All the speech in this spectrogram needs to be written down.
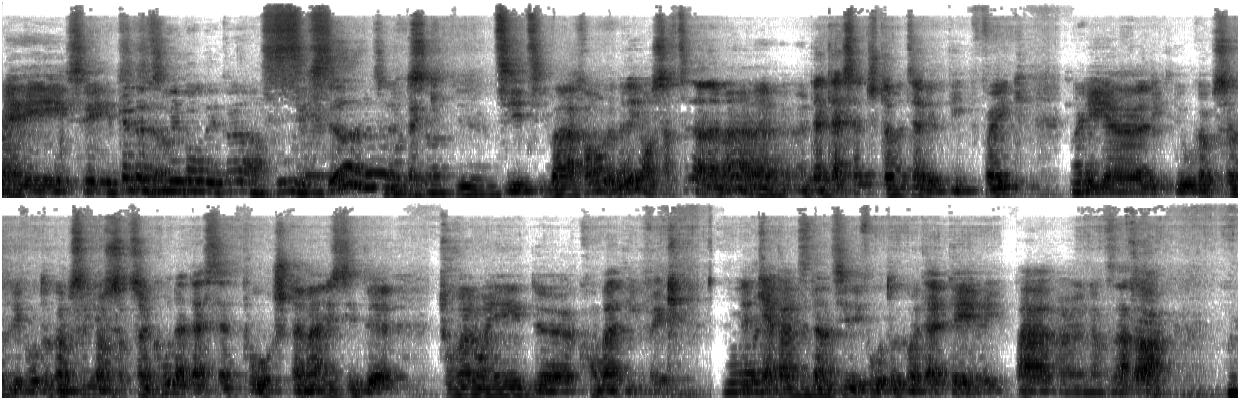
Mais c'est, Et quand t'as en dessous, C'est là, ça, là. tu puis, vas à fond. Là. Mais là, ils ont sorti dernièrement un, un dataset justement avec des fakes, Oui. les, euh, les vidéos comme ça, puis les photos comme ça. Ils ont sorti un gros dataset pour justement essayer de trouver un moyen de combattre les fakes. ouais, D'être capable d'identifier les photos qui ont été altérées par un ordinateur. Oui.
